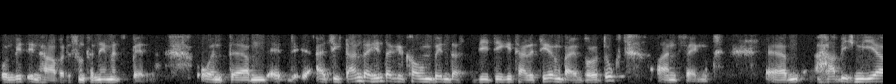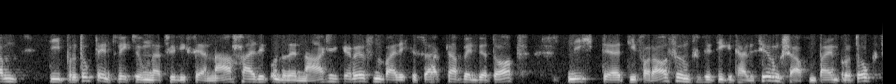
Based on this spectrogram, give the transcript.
und Mitinhaber des Unternehmens bin. Und ähm, als ich dann dahinter gekommen bin, dass die Digitalisierung beim Produkt anfängt, ähm, habe ich mir die Produktentwicklung natürlich sehr nachhaltig unter den Nagel gerissen, weil ich gesagt habe, wenn wir dort nicht äh, die Voraussetzungen für Digitalisierung schaffen beim Produkt,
